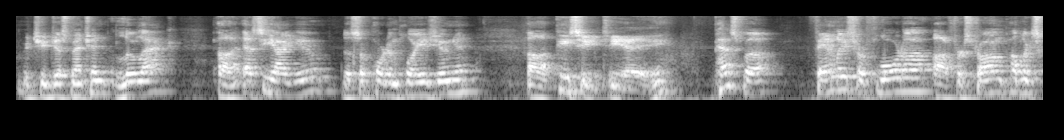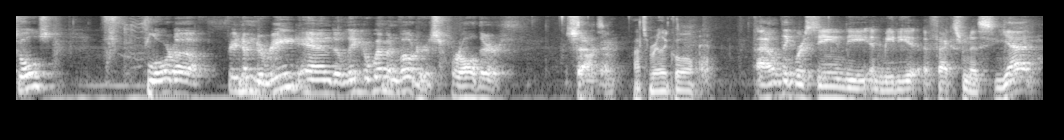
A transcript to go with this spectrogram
which you just mentioned, LULAC, uh, SEIU, the Support Employees Union, uh, PCTA, PESPA, Families for Florida uh, for Strong Public Schools, Florida Freedom to Read, and the League of Women Voters were all there Saturday. that's really cool. i don't think we're seeing the immediate effects from this yet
